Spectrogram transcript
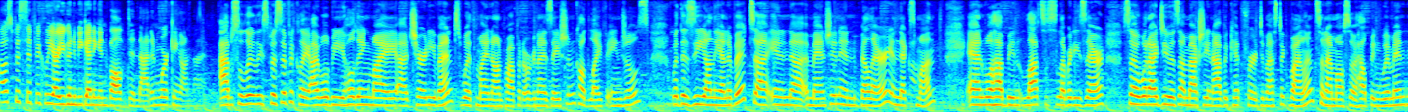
How specifically are you going to be getting involved in that and working on that? Absolutely. Specifically, I will be holding my uh, charity event with my nonprofit organization called Life Angelz, with a Z on the end of it, uh, in uh, a mansion in Bel Air in next month, and we'll have been lots of celebrities there. So what I do is I'm actually an advocate for domestic violence, and I'm also helping women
